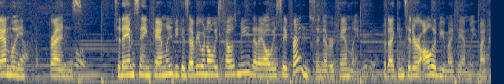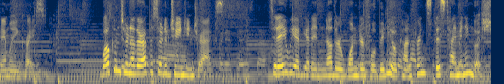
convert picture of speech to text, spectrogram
family, friends. Today I'm saying family because everyone always tells me that I always say friends and never family. But I consider all of you my family, my family in Christ. Welcome to another episode of Changing Tracks. Today we have yet another wonderful video conference, this time in English.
